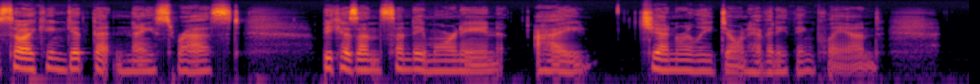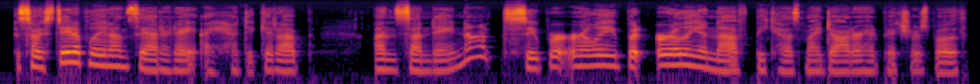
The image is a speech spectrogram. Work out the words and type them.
So I can get that nice rest because on Sunday morning I generally don't have anything planned. So I stayed up late on Saturday. I had to get up on Sunday, not super early, but early enough because my daughter had pictures both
